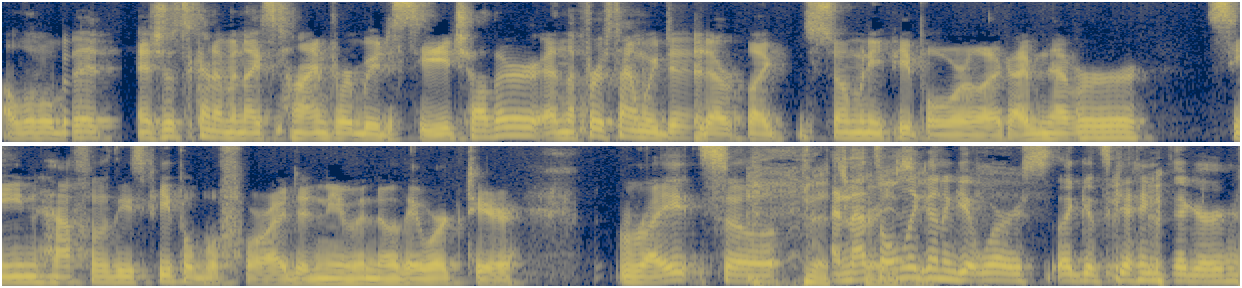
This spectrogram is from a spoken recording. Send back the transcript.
a little bit. And it's just kind of a nice time for everybody to see each other. And the first time we did it, like so many people were like, "I've never." Seen half of these people before. I didn't even know they worked here. Right. So, that's and that's crazy. only going to get worse. Like it's getting bigger,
